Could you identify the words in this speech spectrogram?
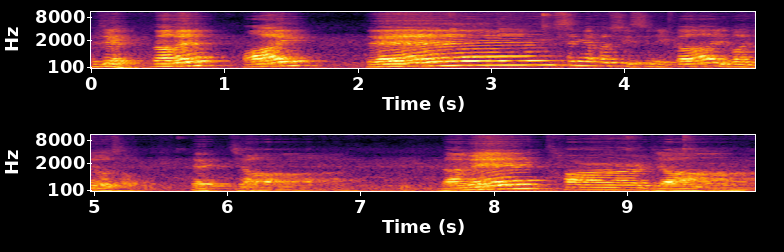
그지? 그 다음에 why, then 생략할 수 있으니까 일반 주어서 됐죠. 그 다음에 tarjan,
